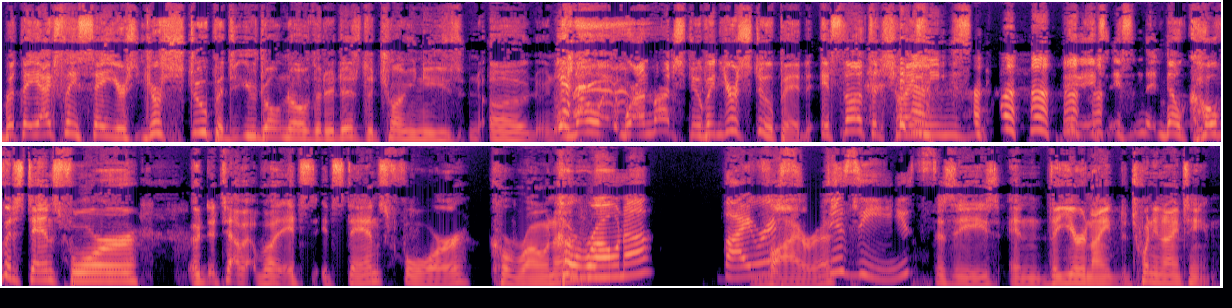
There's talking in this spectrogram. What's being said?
But they actually say you're you're stupid you don't know that it is the Chinese. Uh, No, I'm not stupid. You're stupid. It's not the Chinese. it's, it's no. COVID stands for. uh, Well, it's it stands for Corona Corona virus, Virus. disease. disease in the year nine, 2019.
